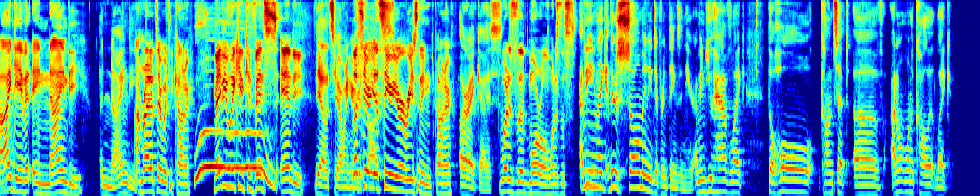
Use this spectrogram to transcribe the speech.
I gave it a 90. A 90. I'm right up there with you, Connor. Maybe we can convince Andy. Yeah. Let's hear. I want to hear. Let's your hear. Let's hear your reasoning, Connor. All right, guys. What is the moral? What is this? I mean, like, there's so many different things in here. I mean, you have like the whole concept of I don't want to call it like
